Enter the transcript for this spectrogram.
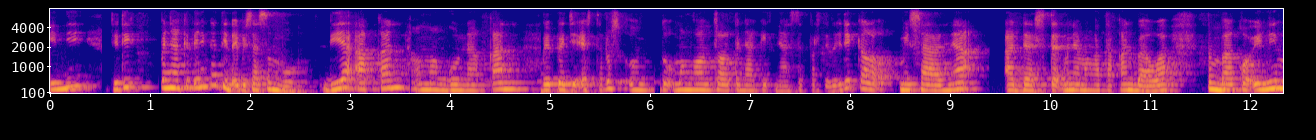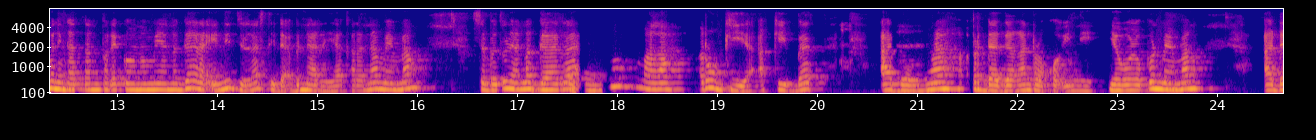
Ini jadi penyakit ini kan tidak bisa sembuh. Dia akan menggunakan BPJS terus untuk mengontrol penyakitnya seperti itu. Jadi kalau misalnya ada statement yang mengatakan bahwa tembakau ini meningkatkan perekonomian negara ini jelas tidak benar ya karena memang sebetulnya negara itu malah rugi ya akibat adanya perdagangan rokok ini. Ya walaupun memang ada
